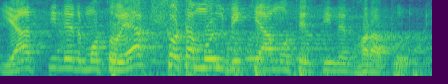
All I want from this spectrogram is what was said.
ইয়াসিনের মতো একশোটা মলবি কেয়ামতের দিনে ধরা পড়বে।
